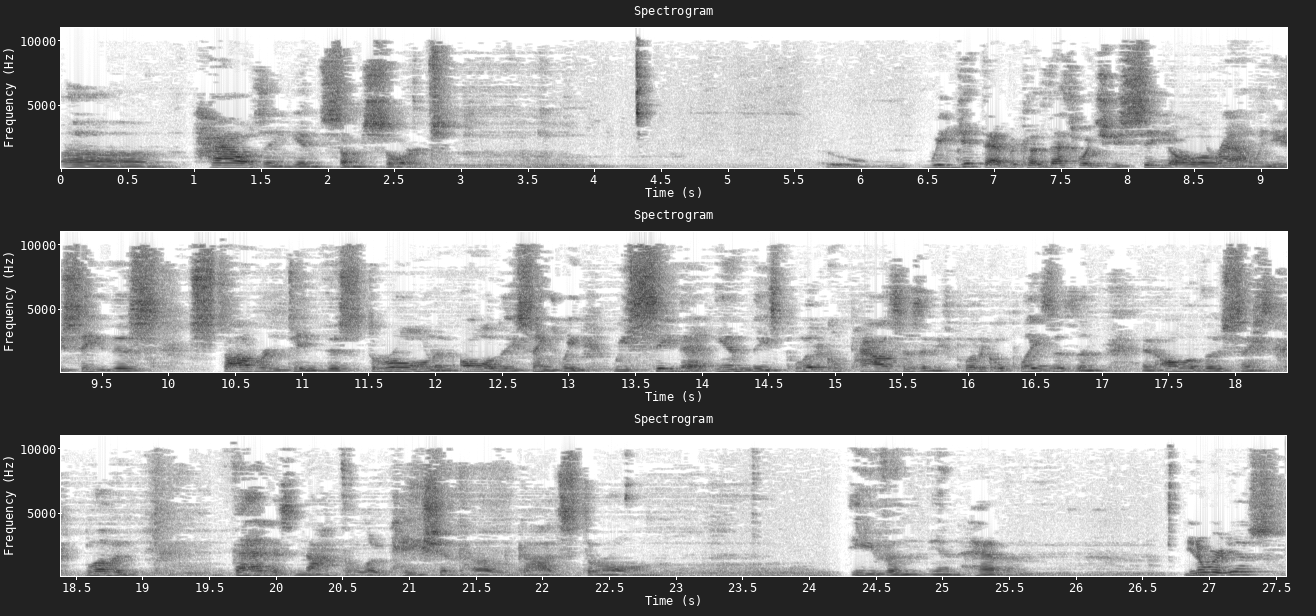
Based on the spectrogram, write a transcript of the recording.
um, housing in some sort we get that because that's what you see all around. When you see this sovereignty, this throne, and all of these things, we, we see that in these political palaces and these political places and, and all of those things. Beloved, that is not the location of God's throne, even in heaven. You know where it is?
